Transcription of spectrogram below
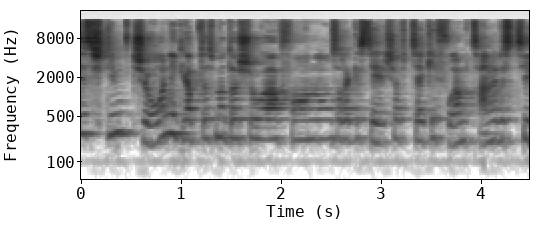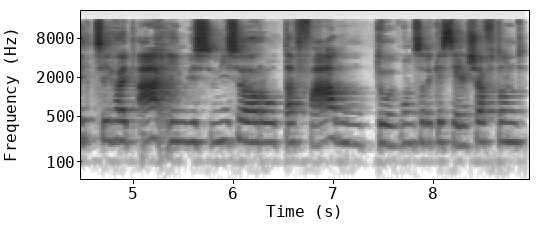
das stimmt schon. Ich glaube, dass wir da schon auch von unserer Gesellschaft sehr geformt sind, weil das zieht sich halt auch irgendwie wie so ein roter Faden durch unsere Gesellschaft und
